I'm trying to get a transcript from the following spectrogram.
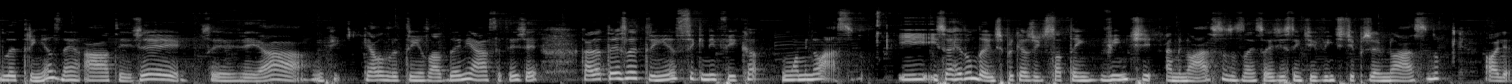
letrinhas, né, A, T, G, C, G, A, enfim, aquelas letrinhas lá do DNA, C, T, G, cada três letrinhas significa um aminoácido. E isso é redundante, porque a gente só tem 20 aminoácidos, né, só existem 20 tipos de aminoácido. Olha,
